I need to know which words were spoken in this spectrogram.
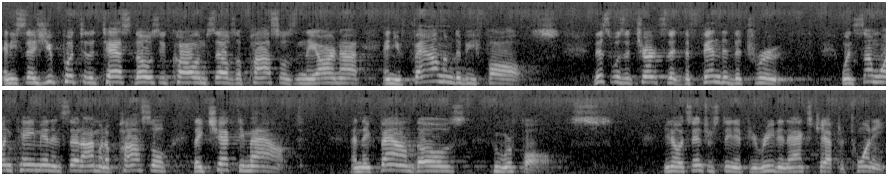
And he says, You put to the test those who call themselves apostles and they are not, and you found them to be false. This was a church that defended the truth. When someone came in and said, I'm an apostle, they checked him out. And they found those who were false. You know, it's interesting if you read in Acts chapter 20,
